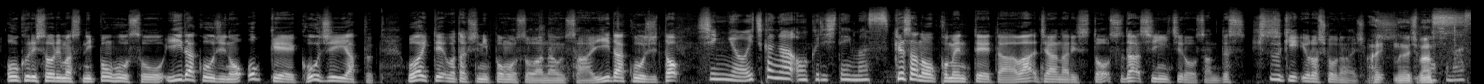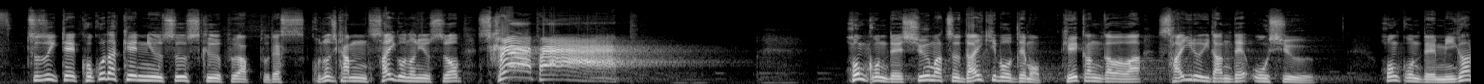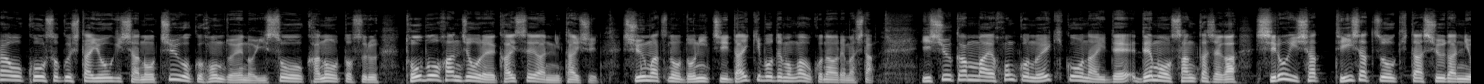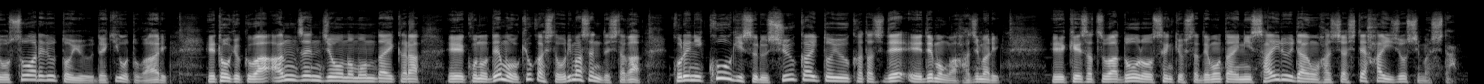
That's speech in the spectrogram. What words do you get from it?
お送りしております日本放送飯田浩二の OK 工事アップ。お相手私日本放送アナウンサー飯田浩二と新業一華がお送りしています。今朝のコメンテーターはジャーナリスト須田慎一郎さんです。引き続きよろしくお願いします。はいお願いします。続いてここだけニューススクープアップです。この時間最後のニュースをスクープアップ!香港で週末大規模デモ。警官側は催涙弾で応酬香港で身柄を拘束した容疑者の中国本土への移送を可能とする逃亡犯条例改正案に対し週末の土日大規模デモが行われました。1週間前香港の駅構内でデモ参加者が白いシャ T シャツを着た集団に襲われるという出来事があり当局は安全上の問題からこのデモを許可しておりませんでしたがこれに抗議する集会という形でデモが始まりえー、警察は道路を占拠したデモ隊に催涙弾を発射して排除しました。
